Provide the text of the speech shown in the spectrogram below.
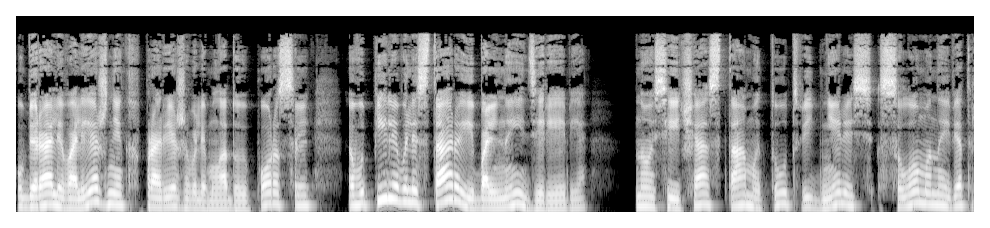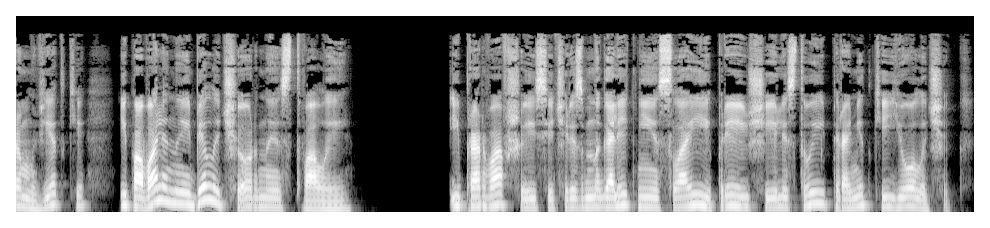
Убирали валежник, прореживали молодую поросль, выпиливали старые и больные деревья. Но сейчас там и тут виднелись сломанные ветром ветки — и поваленные бело-черные стволы. И прорвавшиеся через многолетние слои преющие листвы пирамидки елочек.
